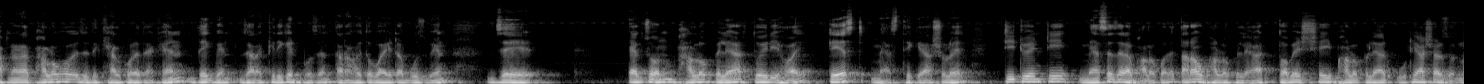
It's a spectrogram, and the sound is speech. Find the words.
আপনারা ভালোভাবে যদি খেয়াল করে দেখেন, দেখবেন যারা ক্রিকেট বোঝেন, তারা হয়তো বা এটা বুঝবেন যে একজন ভালো প্লেয়ার তৈরি হয় টেস্ট ম্যাচ থেকে। আসলে টি টোয়েন্টি ম্যাচে যারা ভালো করে, তারাও ভালো প্লেয়ার তবে সেই ভালো প্লেয়ার উঠে আসার জন্য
